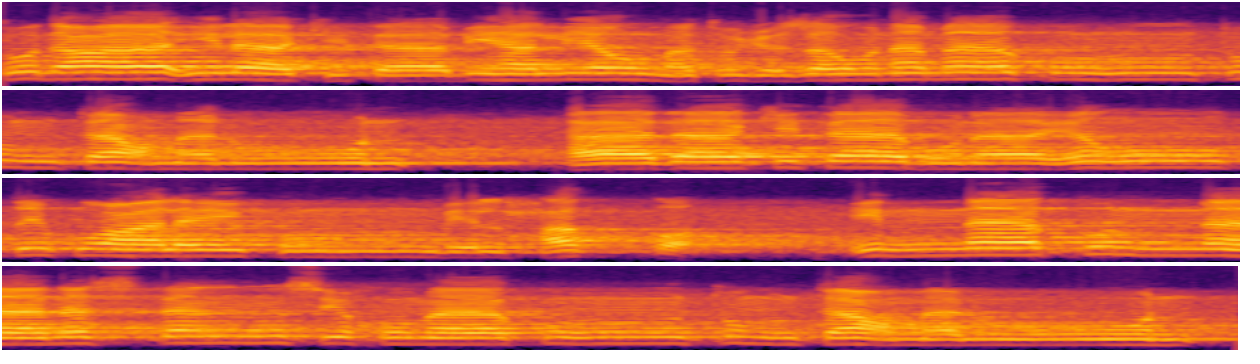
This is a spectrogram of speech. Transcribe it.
تدعى إلى كتابها اليوم تجزون ما كنتم تعملون. هذا كتابنا ينطق عليكم بالحق. انا كنا نستنسخ ما كنتم تعملون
